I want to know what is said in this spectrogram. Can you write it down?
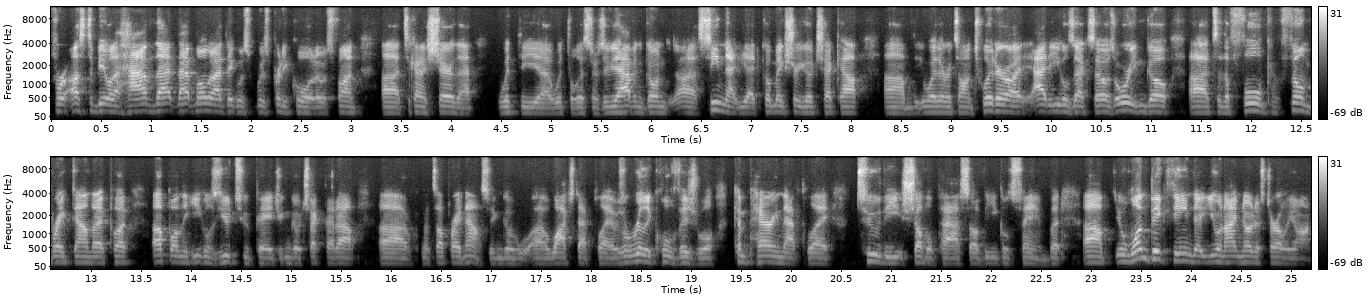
for us to be able to have that that moment, I think was was pretty cool, and it was fun uh, to kind of share that with the uh, with the listeners. If you haven't gone uh, seen that yet, go make sure you go check out um, whether it's on Twitter at Eagles XOs, or you can go uh, to the full film breakdown that I put up on the Eagles YouTube page. You can go check that out. Uh, that's up right now, so you can go uh, watch that play. It was a really cool visual comparing that play to the shovel pass of Eagles fame. But um, you know, one big theme that you and I noticed early on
